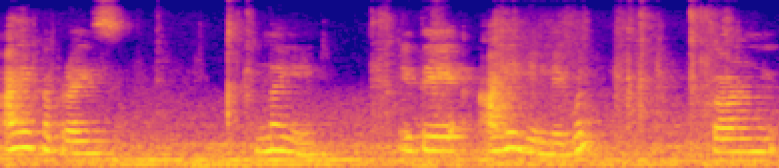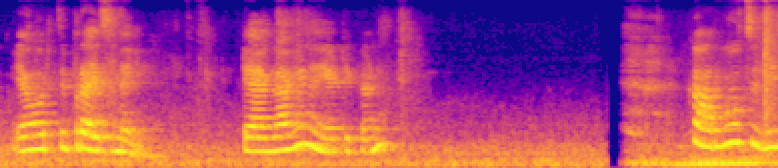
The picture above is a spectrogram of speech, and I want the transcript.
आहे का प्राईस नाही इथे आहे हे लेबल पण यावरती प्राईस नाही टॅग आहे ना या ठिकाणी. कार्गोच ही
